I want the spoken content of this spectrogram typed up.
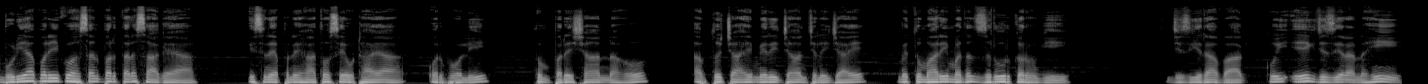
बुढ़िया परी को हसन पर तरस आ गया। इसने अपने हाथों से उठाया और बोली, तुम परेशान ना हो। अब तो चाहे मेरी जान चली जाए, मैं तुम्हारी मदद ज़रूर करूँगी। जजीरा बाग कोई एक जजीरा नहीं,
